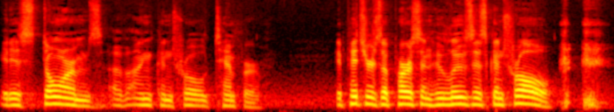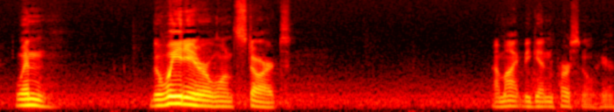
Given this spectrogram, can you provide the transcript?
It is storms of uncontrolled temper. It pictures a person who loses control when the weed eater won't start. I might be getting personal here.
